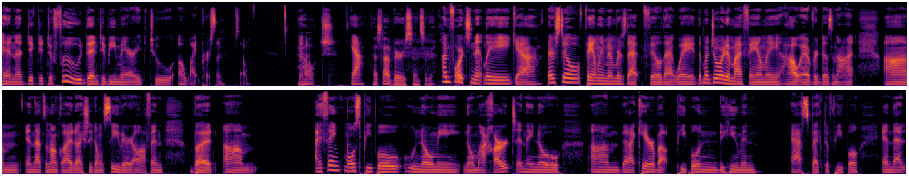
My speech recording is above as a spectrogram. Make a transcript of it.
and addicted to food than to be married to a white person. So, ouch. Yeah. That's not very sensitive. Unfortunately, yeah. There's still family members that feel that way. The majority of my family, however, does not. Um, and that's an uncle I actually don't see very often. But um, I think most people who know me know my heart and they know um, that I care about people and the human aspect of people and that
